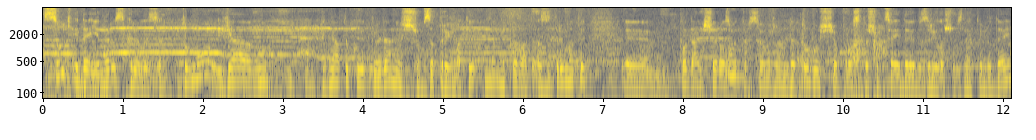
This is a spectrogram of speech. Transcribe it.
суть ідеї не розкрилася. Тому я ну, підняв таку відповідальність, щоб затримати, не, не привати, а затримати е, подальший розвиток цього жанру для того, щоб просто щоб ця ідея дозріла, щоб знайти людей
